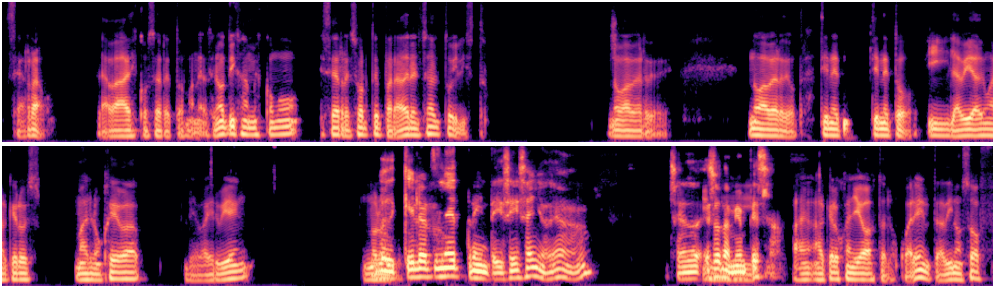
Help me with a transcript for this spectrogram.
cerrado. La va a descoser de todas maneras. El Nottingham es como ese resorte para dar el salto y listo. No va a haber de, no va a haber de otra. Tiene, tiene todo. Y la vida de un arquero es más longeva, le va a ir bien. No Lo lo de. Keylor tiene 36 años ya, ¿no? O sea, eso también pesa. arqueros que han llegado hasta los 40. Dino Sof,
